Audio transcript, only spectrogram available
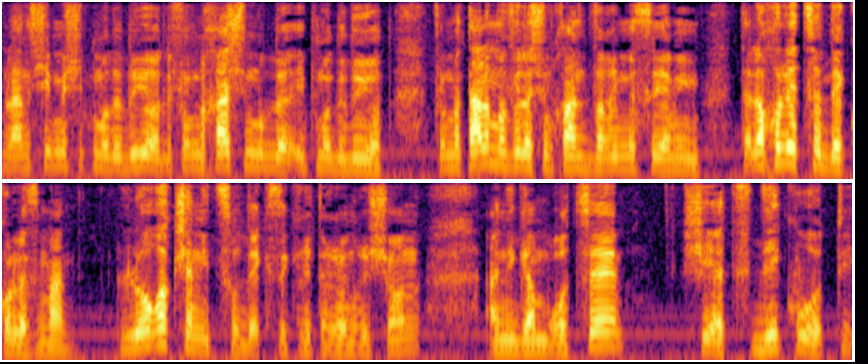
לאנשים יש התמודדויות, לפעמים לך יש התמודדויות, לפעמים אתה לא מביא לשולחן דברים מסוימים, אתה לא יכול להיות צודק כל הזמן. לא רק שאני צודק, זה קריטריון ראשון, אני גם רוצה שיצדיקו אותי.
